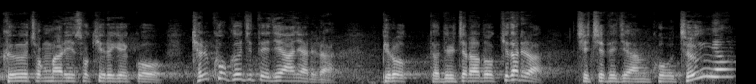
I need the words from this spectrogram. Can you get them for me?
그 종말이 속히 이르겠고 결코 거짓되지 아니하리라. 비록 더딜지라도 기다리라. 지체되지 않고 정령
